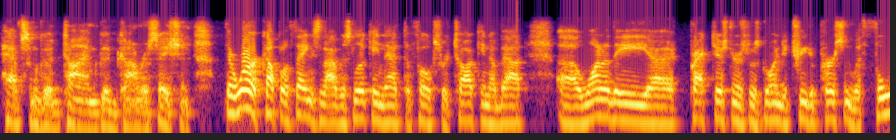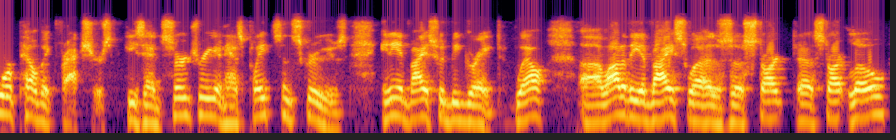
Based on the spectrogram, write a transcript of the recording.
have some good time, good conversation. There were a couple of things that I was looking at the folks were talking about. Uh, one of the uh, practitioners was going to treat a person with four pelvic fractures. He's had surgery and has plates and screws. Any advice would be great. Well, uh, a lot of the advice was uh, start start low,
